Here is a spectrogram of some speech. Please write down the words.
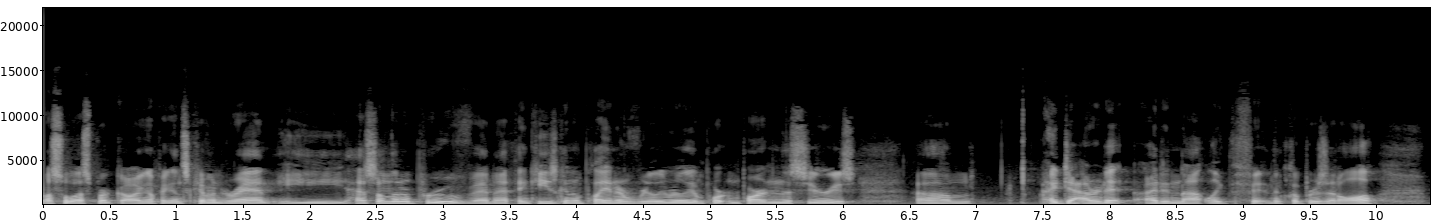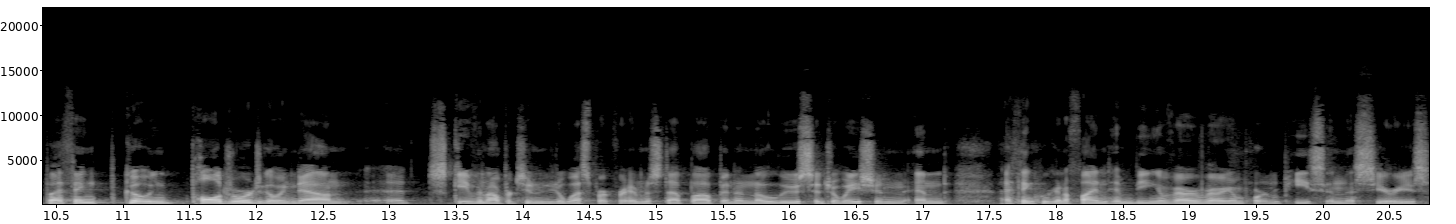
Russell Westbrook going up against Kevin Durant, he has something to prove, and I think he's going to play in a really, really important part in this series. Um, I doubted it. I did not like the fit in the Clippers at all, but I think going Paul George going down uh, just gave an opportunity to Westbrook for him to step up in a no lose situation, and I think we're going to find him being a very, very important piece in this series.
